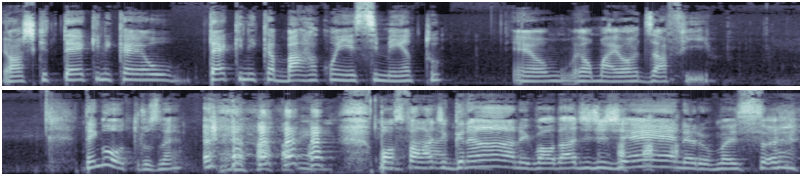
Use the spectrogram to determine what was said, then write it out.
Eu acho que técnica é o técnica barra conhecimento é o, é o maior desafio. Tem outros, né? É, Posso falar de grana, igualdade de gênero, mas eh,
